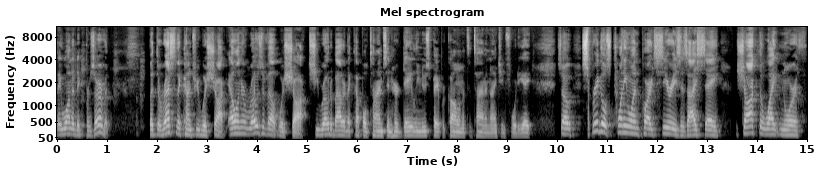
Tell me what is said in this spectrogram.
they wanted to preserve it. But the rest of the country was shocked. Eleanor Roosevelt was shocked. She wrote about it a couple of times in her daily newspaper column at the time in 1948. So Sprigle's 21 part series, as I say, shocked the white North,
